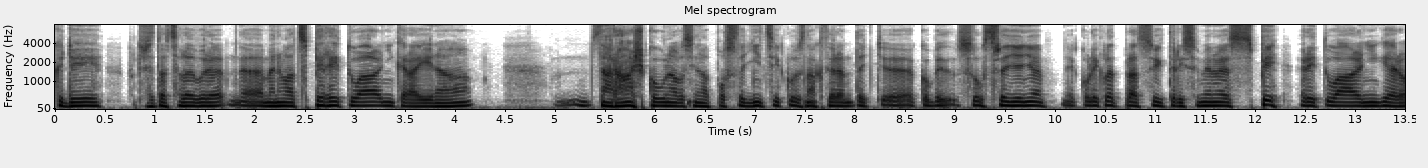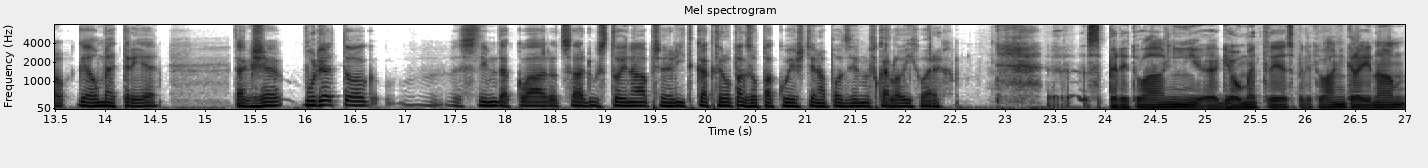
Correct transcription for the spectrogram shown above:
kdy, protože to celé bude jmenovat spirituální krajina, s narážkou na, vlastně na poslední cyklus, na kterém teď jakoby soustředěně několik let pracuji, který se jmenuje spirituální geometrie. Takže bude to, myslím, taková docela důstojná přehlídka, kterou pak zopakuju ještě na podzim v Karlových Varech. Spirituální geometrie, spirituální krajina,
